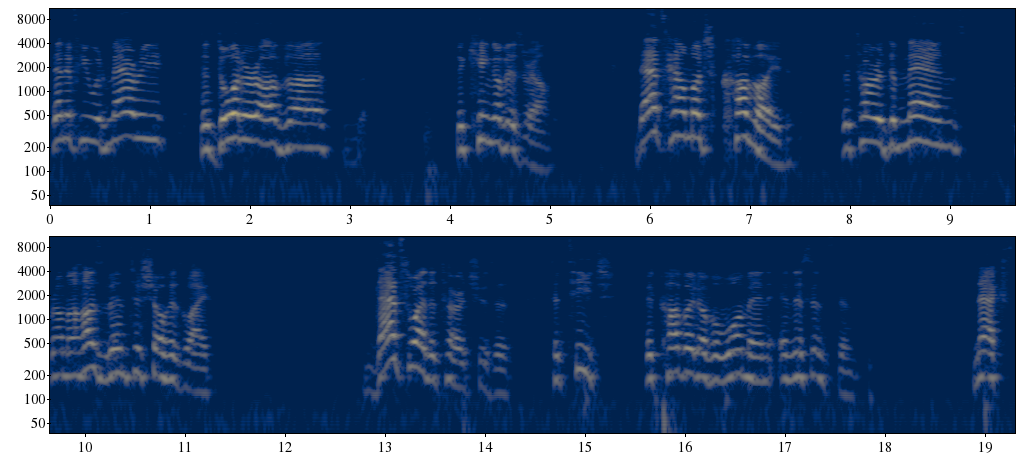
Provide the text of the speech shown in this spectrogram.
than if he would marry the daughter of uh, the king of Israel. That's how much kavod the Torah demands from a husband to show his wife. That's why the Torah chooses to teach the kavod of a woman in this instance. Next,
